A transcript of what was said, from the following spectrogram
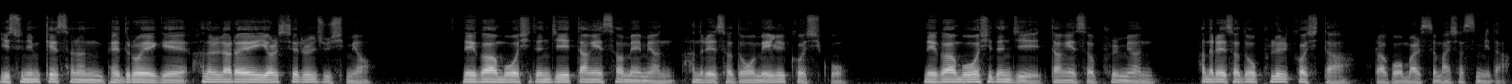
예수님께서는 베드로에게 하늘나라의 열쇠를 주시며 내가 무엇이든지 땅에서 매면 하늘에서도 매일 것이고 내가 무엇이든지 땅에서 풀면 하늘에서도 풀릴 것이다 라고 말씀하셨습니다.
